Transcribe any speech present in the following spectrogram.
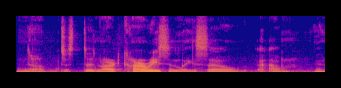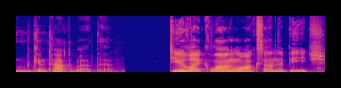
you know, just an art car recently. So um, and we can talk about that. Do you like long walks on the beach?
